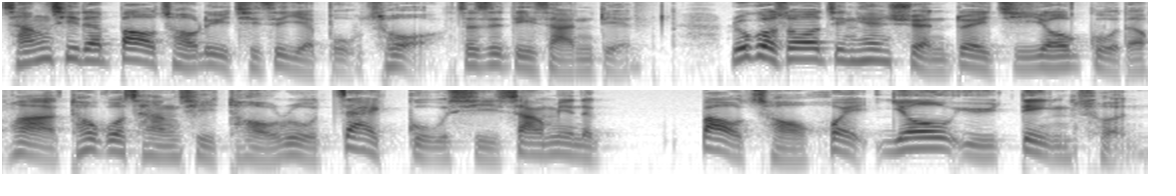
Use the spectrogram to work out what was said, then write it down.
长期的报酬率其实也不错。这是第三点。如果说今天选对绩优股的话，透过长期投入，在股息上面的报酬会优于定存，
